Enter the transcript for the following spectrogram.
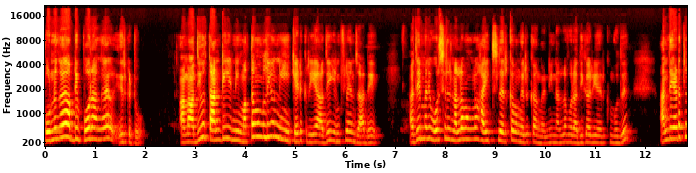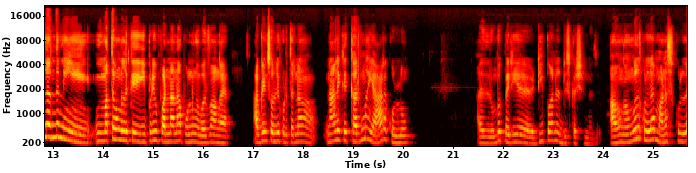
பொண்ணுங்க அப்படி போகிறாங்க இருக்கட்டும். ஆனால் அதையும் தாண்டி நீ மற்றவங்களையும் நீ கெடுக்குறியே அதையும் இன்ஃப்ளூயன்ஸ் ஆதே. அதே மாதிரி ஒரு சில நல்லவங்களும் ஹைட்ஸில் இருக்கவங்க இருக்காங்க. நீ நல்ல ஒரு அதிகாரியாக இருக்கும்போது அந்த இடத்துல இருந்து நீ மற்றவங்களுக்கு இப்படியும் பண்ணானா பொண்ணுங்க வருவாங்க அப்படின்னு சொல்லி கொடுத்தனா நாளைக்கு கர்மா யாரை கொல்லும்? அது ரொம்ப பெரிய டீப்பான டிஸ்கஷன் அது. அவங்கவுங்களுக்குள்ள மனசுக்குள்ள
